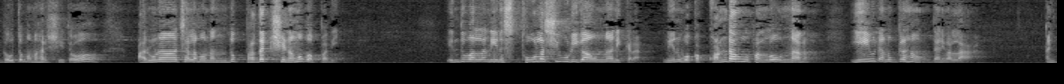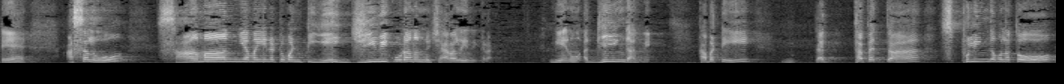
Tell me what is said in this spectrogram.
గౌతమ మహర్షితో అరుణాచలమునందు ప్రదక్షిణము గొప్పది. ఎందువల్ల నేను స్థూల శివుడిగా ఉన్నాను ఇక్కడ. నేను ఒక కొండ రూపంలో ఉన్నాను. ఏమిటి అనుగ్రహం? దానివల్ల అంటే అసలు సామాన్యమైనటువంటి ఏ జీవి కూడా నన్ను చేరలేదు ఇక్కడ. నేను అగ్నిలింగాన్ని. కాబట్టి పెద్ద పెద్ద స్ఫులింగములతో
